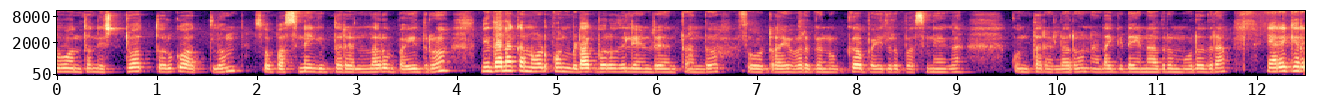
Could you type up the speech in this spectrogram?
ನೋವು ಅಂತಂದು ಎಷ್ಟೊತ್ತವರೆಗೂ ಹತ್ಲು ಸೊ ಬಸ್ನಾಗ ಇದ್ದಾರೆ ಎಲ್ಲರೂ ಬೈದರು. ನಿಧಾನಕ್ಕೆ ನೋಡ್ಕೊಂಡು ಬಿಡಕ್ಕೆ ಬರೋದಿಲ್ಲ ಏನ್ರಿ ಅಂತಂದು ಸೊ ಡ್ರೈವರ್ಗೆ ನುಗ್ಗ ಬೈದರು ಬಸ್ನ್ಯಾಗ. ಕುಂತಾರ ಎಲ್ಲರೂ, ನಡ ಗಿಡ ಏನಾದರೂ ಮುರಿದ್ರ. ಯಾರಿಗಾರ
